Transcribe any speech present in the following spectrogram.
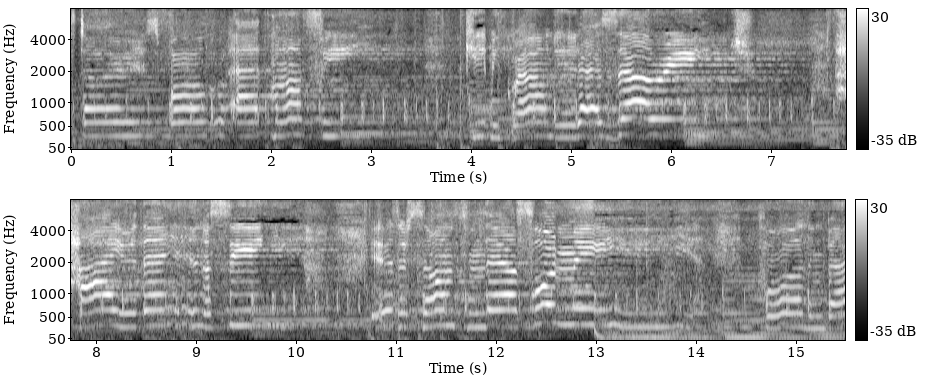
Stars fall at my feet. Keep me grounded as I higher than I see. Is there something there for me? Pulling back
